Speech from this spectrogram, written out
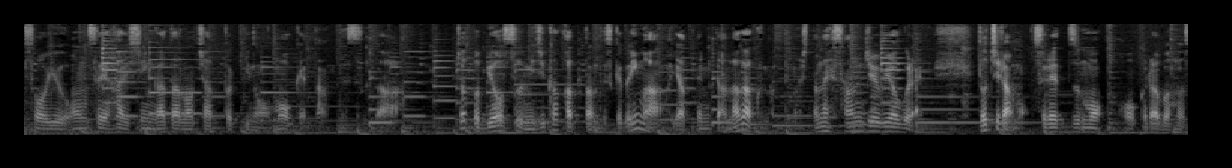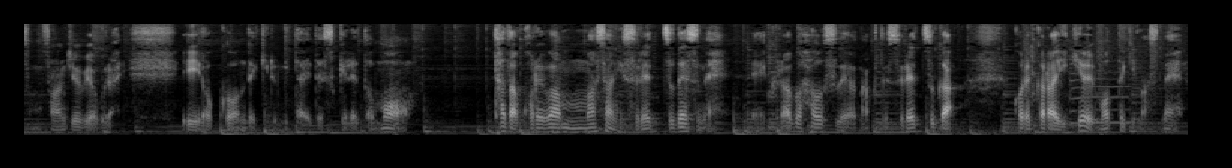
そういう音声配信型のチャット機能を設けたんですが、ちょっと秒数短かったんですけど、今やってみたら長くなってましたね。30秒ぐらい。どちらも、スレッズもクラブハウスも30秒ぐらい録音できるみたいですけれども、ただこれはまさにスレッズですね。えクラブハウスではなくてスレッズがこれから勢い持ってきますね。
